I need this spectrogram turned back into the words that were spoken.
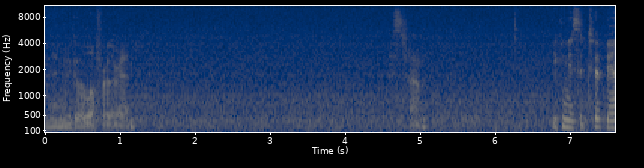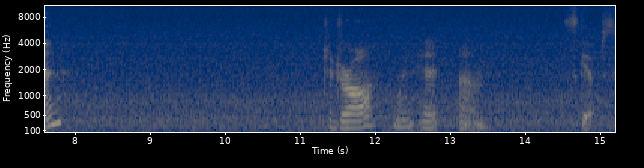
And I'm going to go a little further in. This time. You can use the tip in to draw when it um, skips.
